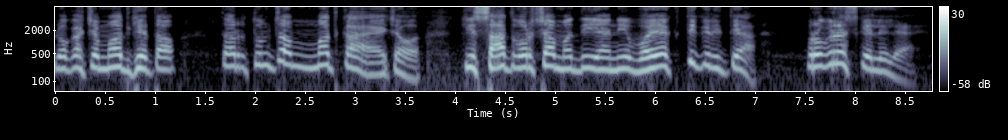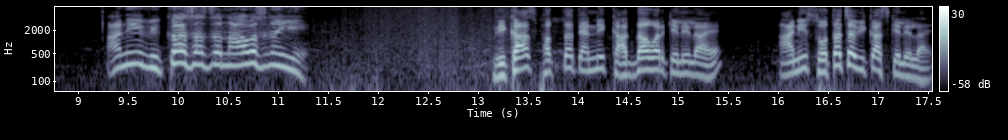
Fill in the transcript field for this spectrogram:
लोकांचे मत घेत आहो. तर तुमचं मत काय आहे याच्यावर? की सात वर्षामध्ये यांनी वैयक्तिकरित्या प्रोग्रेस केलेले आहे. आणि विकासाचं नावच नाही आहे विकास फक्त त्यांनी कागदावर केलेला आहे. आणि स्वतःचा विकास केलेला आहे.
